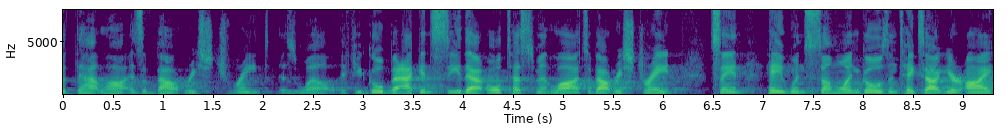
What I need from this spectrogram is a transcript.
But that law is about restraint as well. If you go back and see that Old Testament law, it's about restraint, saying, hey, when someone goes and takes out your eye,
